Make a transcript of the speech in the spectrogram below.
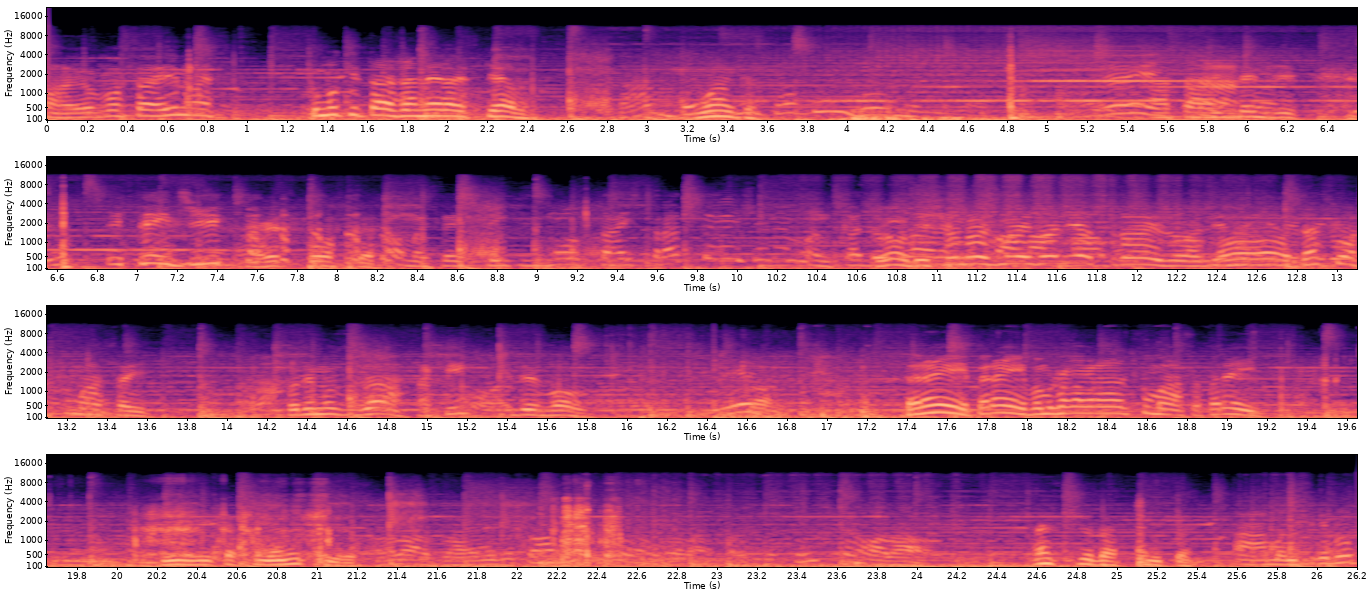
ó, eu vou sair, mas... Como que tá a janela esquerda? Tá bom, Manca. tá. Ah, tá, entendi. Entendi. A resposta. Não, mas vocês têm que montar a estratégia, né, mano? Cadê Não, o deixa cara nós mais ali atrás, ó. Ali Ó, dá sua fumaça aí. Podemos usar? Aqui? E devolve. Pera aí, pera aí, vamos jogar granada de fumaça, pera aí. Ih, tá pulando tiro. Olha lá, vai. Ele tá matando, olha lá. Olha lá. ó. Ai, filho da puta. Ah, mano, você quebrou.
